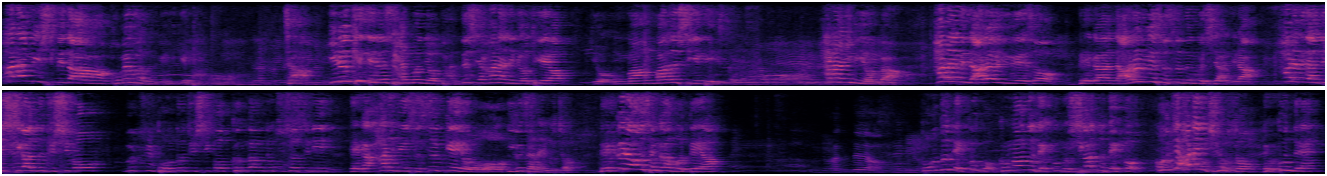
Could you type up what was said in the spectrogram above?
하나님이십니다. 고백하는 게 이게 바로. 자, 이렇게 되는 삶은요, 반드시 하나님이 어떻게 해요? 영광 받으시게 돼 있어요. 하나님이 영광. 하나님이 나를 위해서, 내가 나를 위해서 쓰는 것이 아니라, 하나님이 나한테 시간도 주시고, 물질 돈도 주시고, 건강도 주셨으니, 내가 하나님 위해서 쓸게요. 이거잖아요. 그죠? 내 거라고 생각하면 어때요? 안 돼요. 돈도 내 거고, 건강도 내 거고, 시간도 내 거. 언제 하나님 주셨어? 내 건데?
